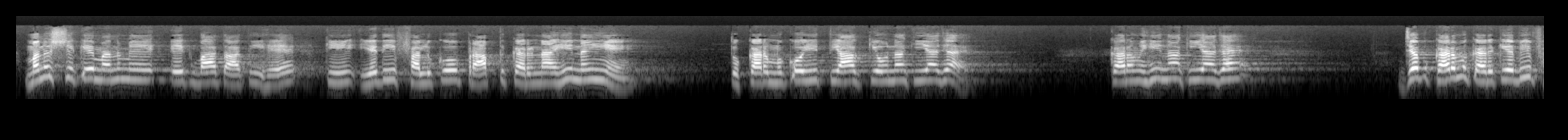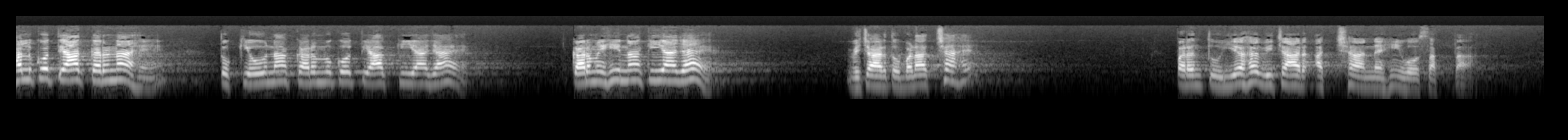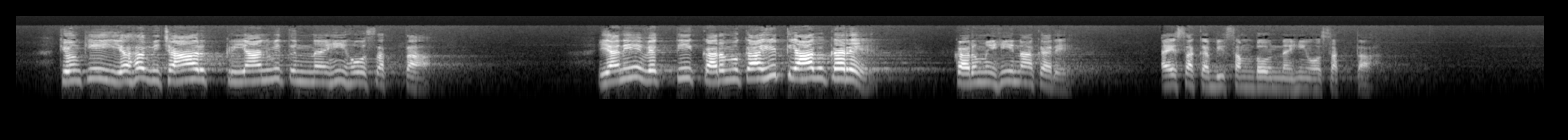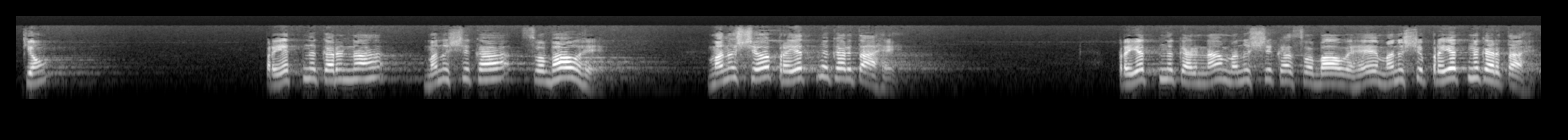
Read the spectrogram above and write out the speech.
मनुष्य के मन में एक बात आती है कि यदि फल को प्राप्त करना ही नहीं है तो कर्म को ही त्याग क्यों ना किया जाए? कर्म ही ना किया जाए। जब कर्म करके भी फल को त्याग करना है तो क्यों ना कर्म को त्याग किया जाए? कर्म ही ना किया जाए। विचार तो बड़ा अच्छा है, परंतु यह विचार अच्छा नहीं हो सकता। क्योंकि यह विचार क्रियान्वित नहीं हो सकता। यानी व्यक्ति कर्म का ही त्याग करे, कर्म ही ना करे, ऐसा कभी संभव नहीं हो सकता। क्यों? प्रयत्न करना मनुष्य का स्वभाव है। मनुष्य प्रयत्न करता है। प्रयत्न करना मनुष्य का स्वभाव है, मनुष्य प्रयत्न करता है।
